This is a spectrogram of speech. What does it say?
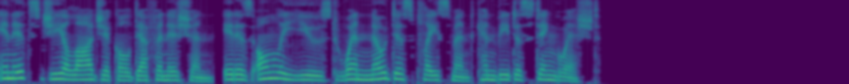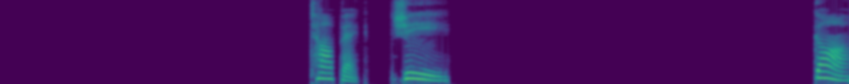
in its geological definition, it is only used when no displacement can be distinguished. Topic G. GA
